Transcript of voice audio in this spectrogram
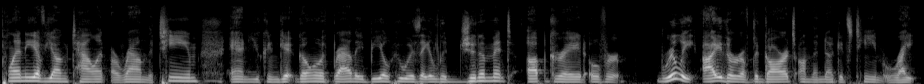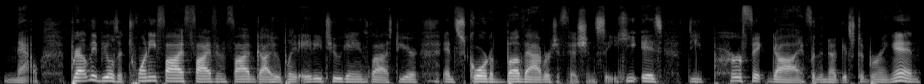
plenty of young talent around the team, and you can get going with Bradley Beal, who is a legitimate upgrade over really either of the guards on the Nuggets team right now. Bradley Beal is a 25 5 and 5 guy who played 82 games last year and scored above average efficiency. He is the perfect guy for the Nuggets to bring in.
